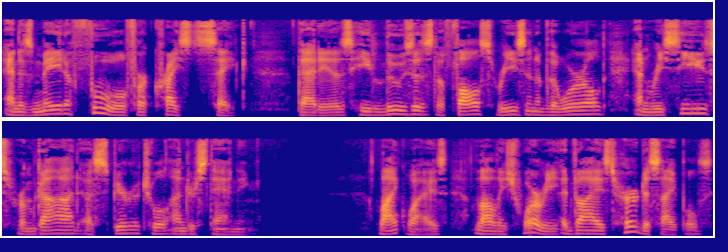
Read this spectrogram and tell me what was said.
and is made a fool for Christ's sake. That is, he loses the false reason of the world and receives from God a spiritual understanding. Likewise, Lalishwari advised her disciples,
